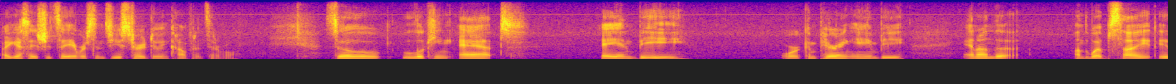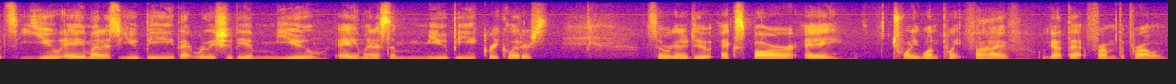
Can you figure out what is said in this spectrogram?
I guess I should say ever since you started doing confidence interval. So looking at A and B, or comparing A and B, and on the on the website, it's UA minus UB. That really should be a mu A minus a mu B, Greek letters. So we're going to do x bar A, 21.5. We got that from the problem.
